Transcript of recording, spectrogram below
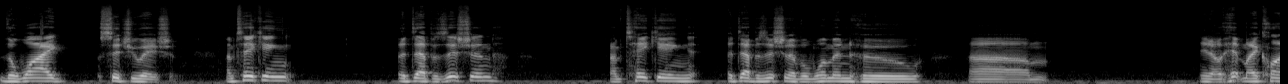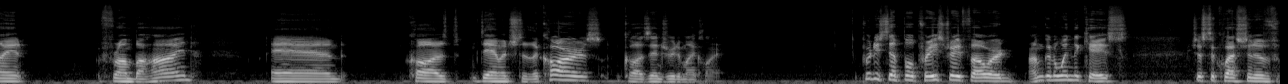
the why situation. I'm taking a deposition. I'm taking a deposition of a woman who, um, you know, hit my client from behind and caused damage to the cars, caused injury to my client. Pretty simple, pretty straightforward. I'm going to win the case. Just a question of,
